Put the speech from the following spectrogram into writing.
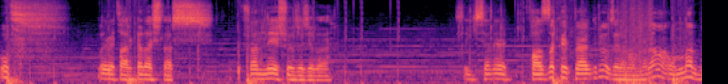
Of. Evet arkadaşlar. Şu an ne yaşıyoruz acaba? 80 evet fazla kayıp verdiriyoruz elemanlara ama onlar bu,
